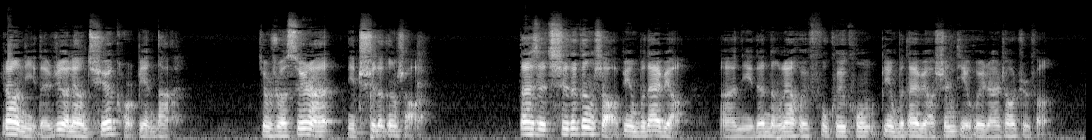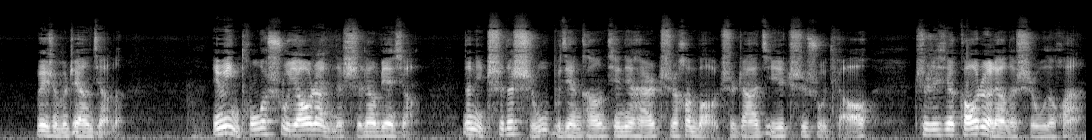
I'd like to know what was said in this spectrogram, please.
让你的热量缺口变大。就是说，虽然你吃的更少了。但是吃的更少，并不代表啊你的能量会负亏空，并不代表身体会燃烧脂肪。为什么这样讲呢？因为你通过束腰让你的食量变小，那你吃的食物不健康，天天还是吃汉堡、吃炸鸡、吃薯条、吃这些高热量的食物的话，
